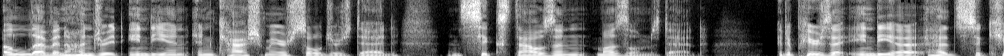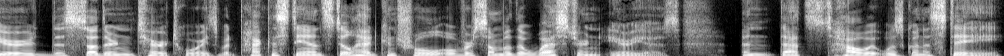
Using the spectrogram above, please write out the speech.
1,100 Indian and Kashmir soldiers dead, and 6,000 Muslims dead. It appears that India had secured the southern territories, but Pakistan still had control over some of the western areas, and that's how it was going to stay.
